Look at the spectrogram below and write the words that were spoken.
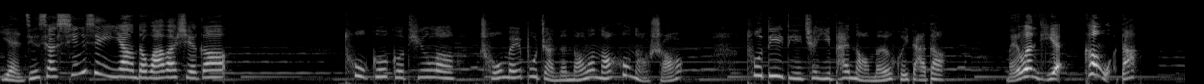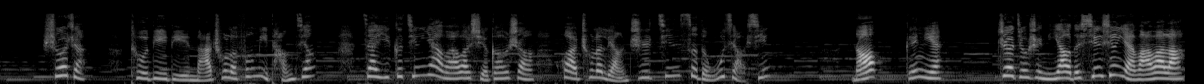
眼睛像星星一样的娃娃雪糕。”兔哥哥听了，愁眉不展的挠了挠后脑勺，兔弟弟却一拍脑门回答道：“没问题，看我的！”说着，兔弟弟拿出了蜂蜜糖浆，在一个惊讶娃娃雪糕上画出了两只金色的五角星，喏，给你。这就是你要的星星眼娃娃了。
